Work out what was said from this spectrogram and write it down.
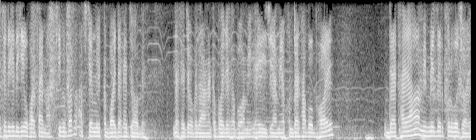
মা আমাকে দেখে দেখে ভয় পায় না। কি ব্যাপার? আজকে আমি একটা ভয় দেখাতে হবে। দেখাতে হবে, দাঁড়ান একটা ভয় দেখাবো আমি। এই যে আমি এখন দেখাবো ভয়, দেখায় আমি মেয়েদের করব জয়।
